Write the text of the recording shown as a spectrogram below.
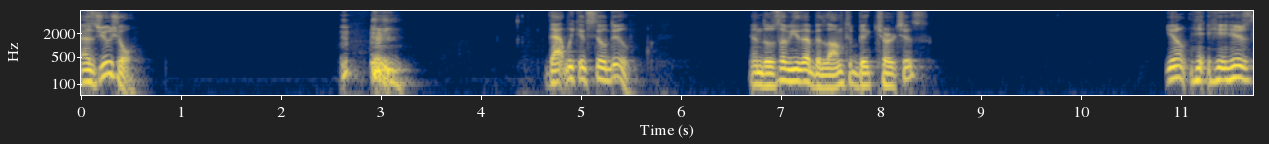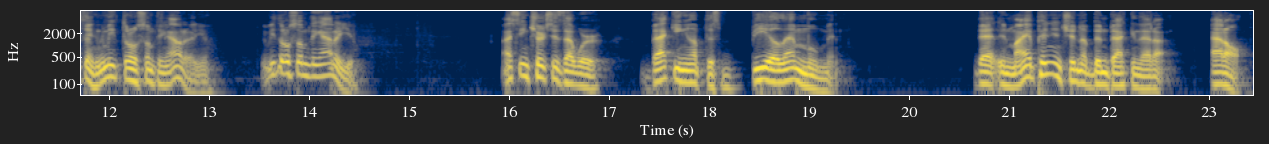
as usual. that we can still do. And those of you that belong to big churches, you know, here's the thing. Let me throw something out at you. Let me throw something out at you. I've seen churches that were backing up this BLM movement that, in my opinion, shouldn't have been backing that up at all.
